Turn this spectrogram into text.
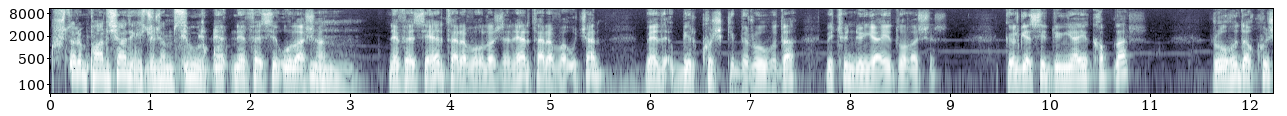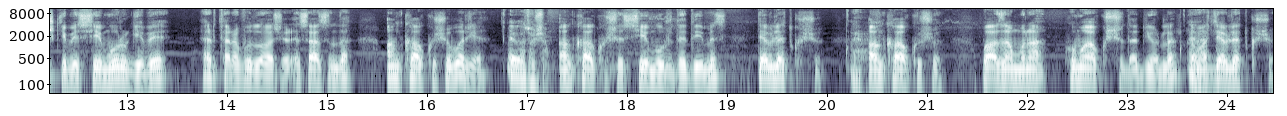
kuşların padişahı da geçiyor hocam simur. Ne, nefesi ulaşan, hmm. nefesi her tarafa ulaşan, her tarafa uçan ve bir kuş gibi ruhu da bütün dünyayı dolaşır. Gölgesi dünyayı kaplar. Ruhu da kuş gibi, simur gibi her tarafı dolaşır. Esasında anka kuşu var ya. Evet hocam. Anka kuşu, simur dediğimiz devlet kuşu. Evet. Anka kuşu. Bazen buna huma kuşu da diyorlar evet. ama devlet kuşu.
